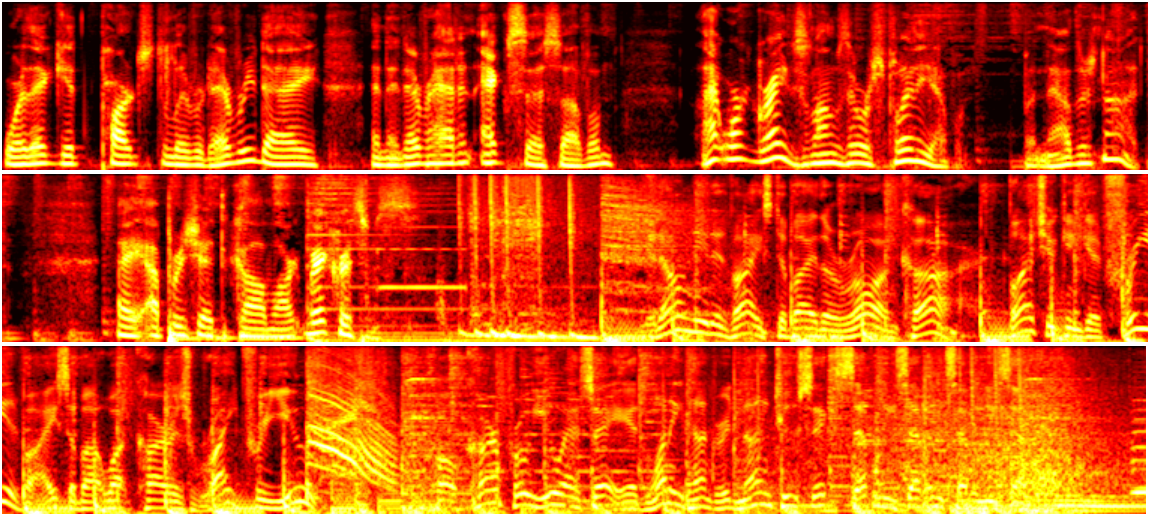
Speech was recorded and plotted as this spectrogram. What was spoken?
where they get parts delivered every day and they never had an excess of them. That worked great as long as there was plenty of them. But now there's not. Hey, I appreciate the call, Mark. Merry Christmas. You don't need advice to buy the wrong car, but you can get free advice about what car is right for you. Call CarPro USA at 1 800 926 7777.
